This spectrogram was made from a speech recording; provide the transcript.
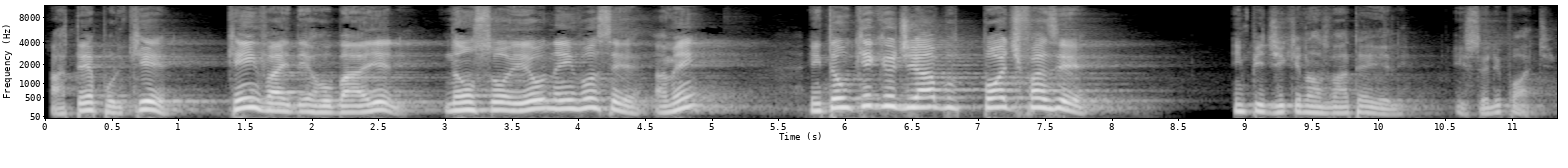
Até porque quem vai derrubar ele não sou eu nem você. Amém? Então o que que o diabo pode fazer? Impedir que nós vá até ele. Isso ele pode.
